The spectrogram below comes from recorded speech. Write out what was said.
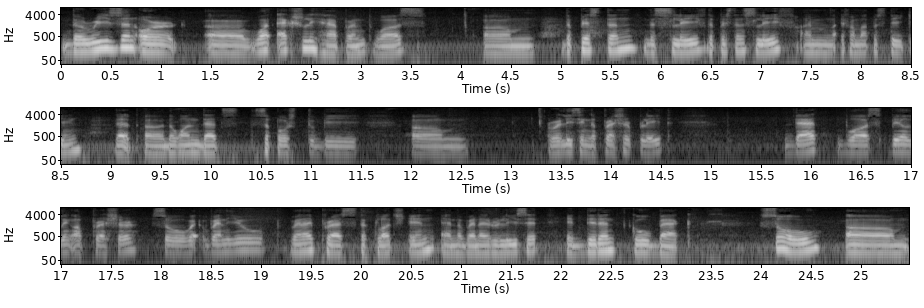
the reason or uh, what actually happened was um, the piston the slave the piston slave I'm if I'm not mistaken that uh, the one that's supposed to be um, releasing the pressure plate that was building up pressure. So when you when I press the clutch in and when I release it it didn't go back. So um,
